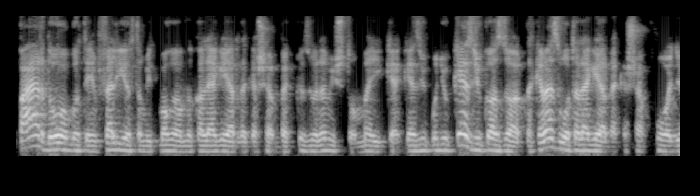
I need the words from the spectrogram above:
Pár dolgot én felírtam itt magamnak a legérdekesebbek közül, nem is tudom melyikkel kezdjük. Mondjuk kezdjük azzal, nekem ez volt a legérdekesebb, hogy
